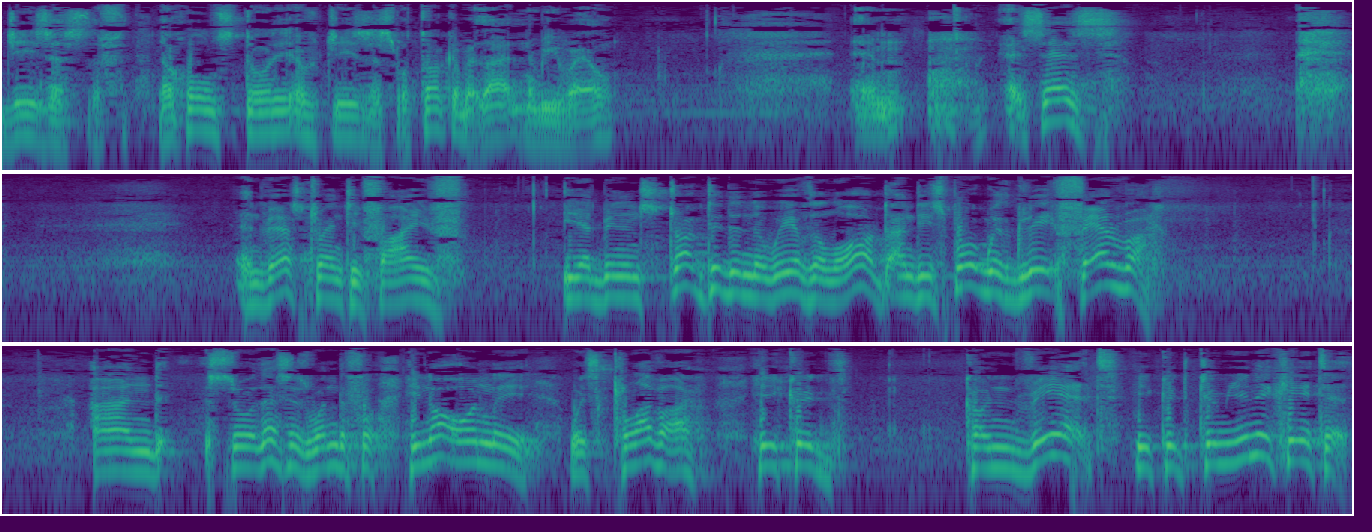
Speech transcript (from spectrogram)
Jesus, the, the, whole story of Jesus. We'll talk about that in a wee while. Um, it says in verse 25 he had been instructed in the way of the Lord and he spoke with great fervour. And so this is wonderful. He not only was clever, he could convey it, he could communicate it.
